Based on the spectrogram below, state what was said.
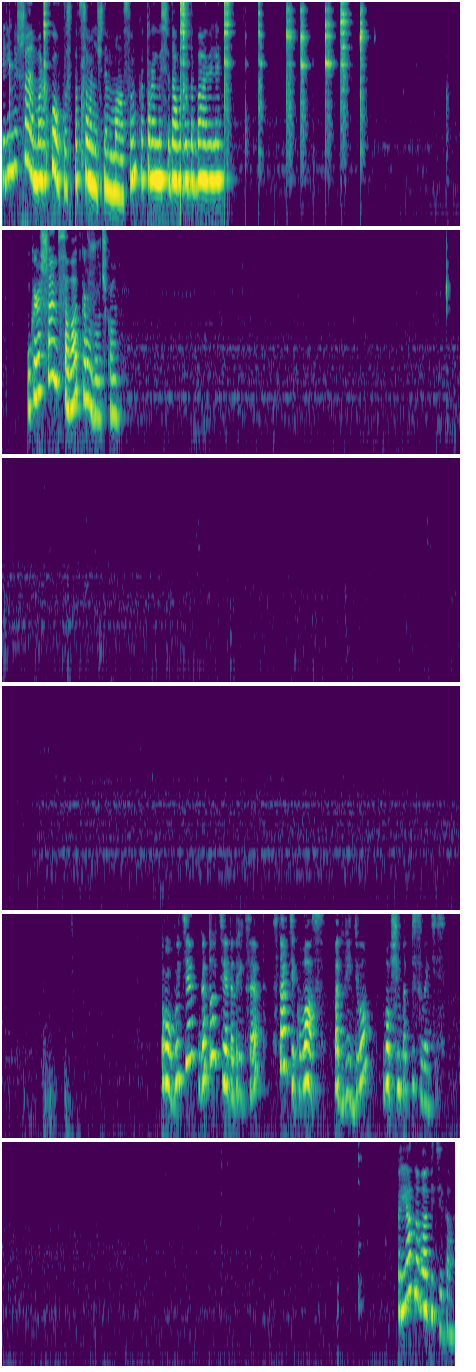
Перемешаем морковку с подсолнечным маслом, которое мы сюда уже добавили. Украшаем салат кружочком. Пробуйте, готовьте этот рецепт, ставьте класс под видео, в общем подписывайтесь. Приятного аппетита!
